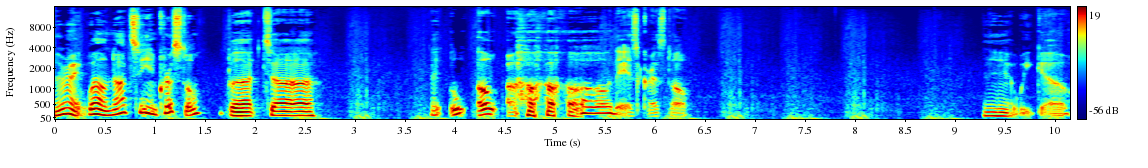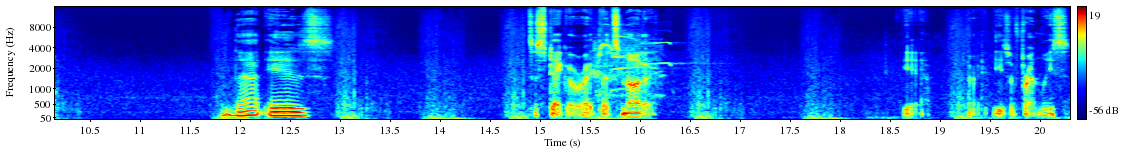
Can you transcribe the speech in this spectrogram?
Alright, well, not seeing crystal, but, uh... Oh, oh, oh, oh, there's crystal. There we go. That is... It's a stego, right? That's not a... Yeah. Alright, these are friendlies.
